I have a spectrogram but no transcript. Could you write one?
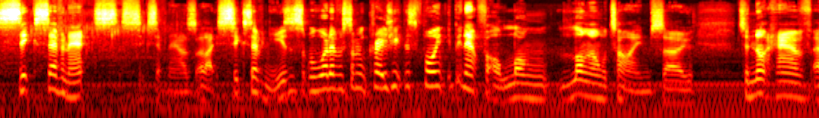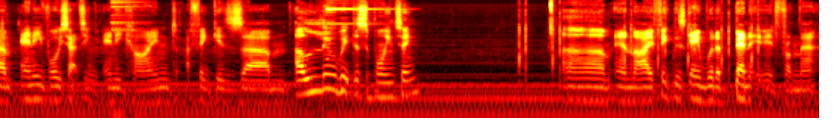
six, seven hours, six, seven hours, like six, seven years or whatever, something crazy at this point. It'd been out for a long, long old time, so to not have um, any voice acting of any kind, I think is um, a little bit disappointing. Um, and I think this game would have benefited from that.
